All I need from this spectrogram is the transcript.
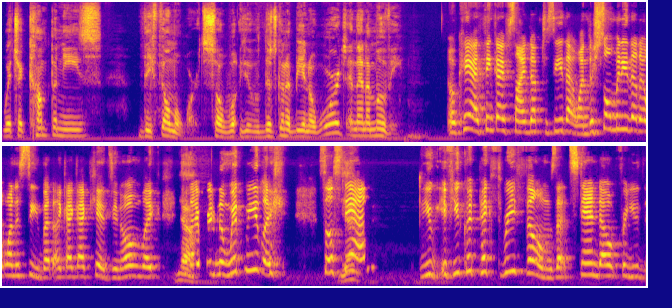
which accompanies the film awards. So you- there's going to be an awards and then a movie. Okay, I think I've signed up to see that one. There's so many that I want to see, but like I got kids, you know, I'm like, Yeah. can I bring them with me? Like, so Stan, you if you could pick three films that stand out for you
